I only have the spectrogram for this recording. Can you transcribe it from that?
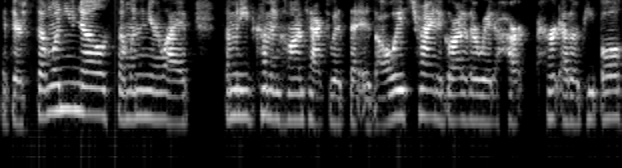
If there's someone you know, someone in your life, somebody you've come in contact with that is always trying to go out of their way to hurt, other people,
